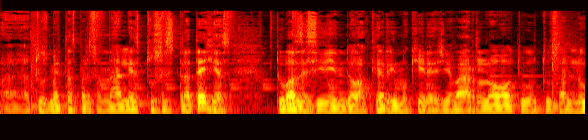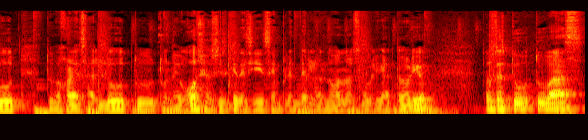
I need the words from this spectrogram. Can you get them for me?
a tus metas personales, tus estrategias. Tú vas decidiendo a qué ritmo quieres llevarlo, tu, salud, tu mejora de salud, tu, negocio, si es que decides emprenderlo o no, no es obligatorio. Entonces tú, tú vas,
